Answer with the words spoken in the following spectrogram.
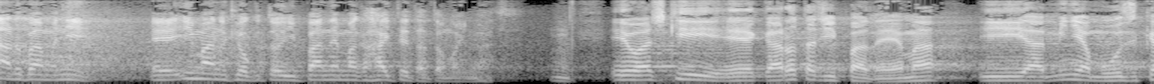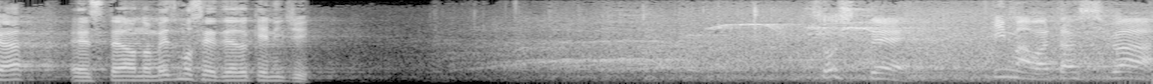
のアルバムに、えー今の曲とイパネマが入ってたと思います Eu acho que é Garota de Ipanema e a minha música estão no mesmo CD do Kenny G. そして今私は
